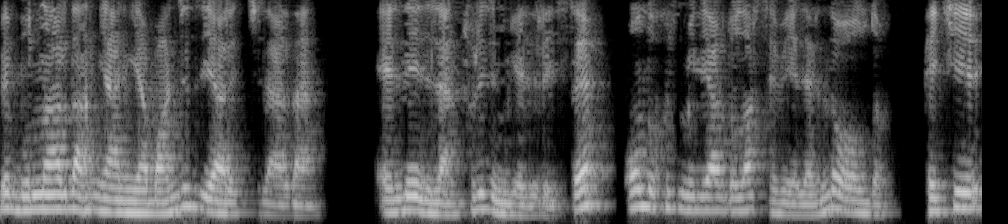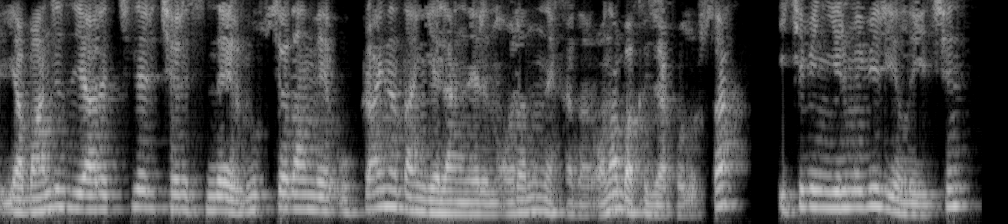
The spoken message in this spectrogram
Ve bunlardan yani yabancı ziyaretçilerden elde edilen turizm geliri ise 19 milyar dolar seviyelerinde oldu. Peki yabancı ziyaretçiler içerisinde Rusya'dan ve Ukrayna'dan gelenlerin oranı ne kadar ona bakacak olursak 2021 yılı için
